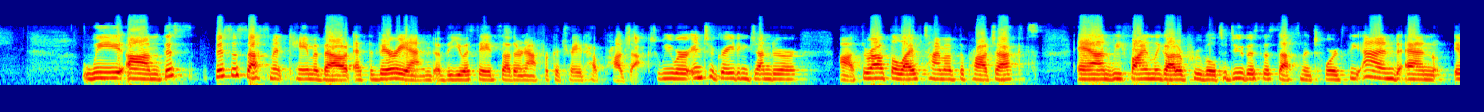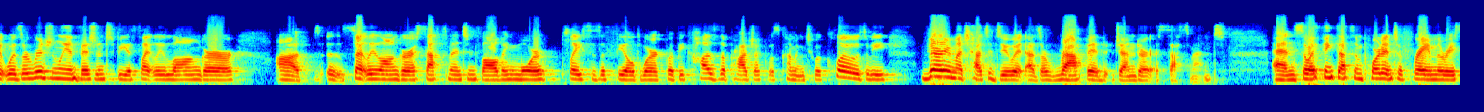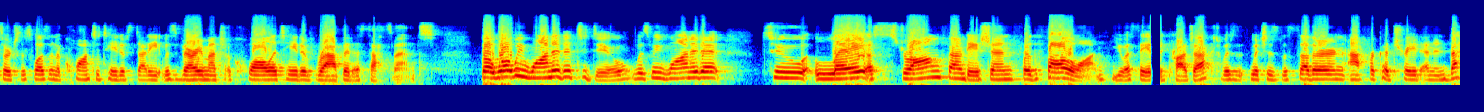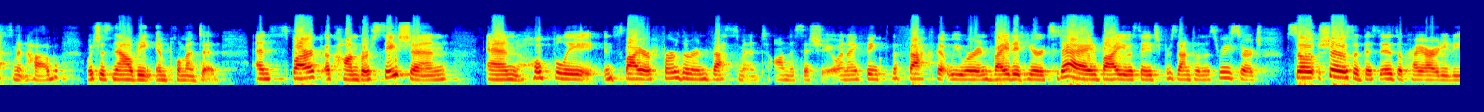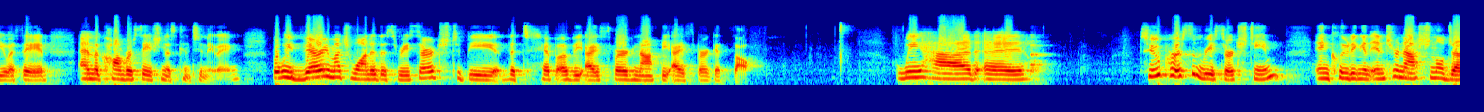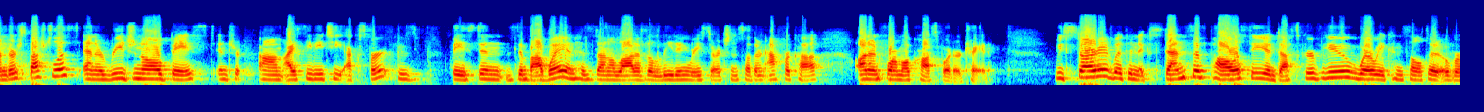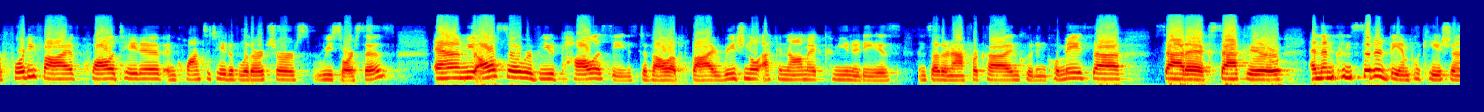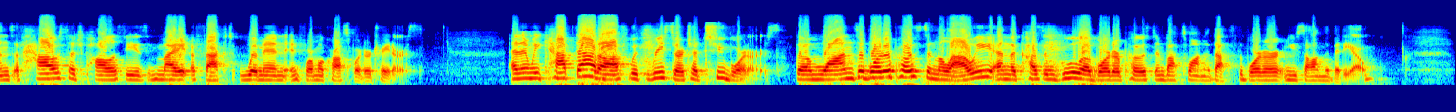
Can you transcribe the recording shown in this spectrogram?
We, um, this, this assessment came about at the very end of the USAID Southern Africa Trade Hub project. We were integrating gender uh, throughout the lifetime of the project, and we finally got approval to do this assessment towards the end, and it was originally envisioned to be a slightly longer uh, slightly longer assessment involving more places of field work, but because the project was coming to a close, we very much had to do it as a rapid gender assessment. And so I think that's important to frame the research. This wasn't a quantitative study. It was very much a qualitative, rapid assessment. But what we wanted it to do was we wanted it to lay a strong foundation for the follow-on USAID project, which is the Southern Africa Trade and Investment Hub, which is now being implemented and spark a conversation and hopefully inspire further investment on this issue. And I think the fact that we were invited here today by USAID to present on this research so shows that this is a priority to USAID and the conversation is continuing. But we very much wanted this research to be the tip of the iceberg, not the iceberg itself. We had a two-person research team including an international gender specialist and a regional-based um, ICBT expert who's based in Zimbabwe and has done a lot of the leading research in Southern Africa on informal cross-border trade. We started with an extensive policy and desk review where we consulted over 45 qualitative and quantitative literature resources. And we also reviewed policies developed by regional economic communities in Southern Africa, including COMESA, SADC, SACU, and then considered the implications of how such policies might affect women informal cross-border traders. And then we capped that off with research at two borders, the Mwanza border post in Malawi and the Kazungula border post in Botswana. That's the border you saw in the video.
